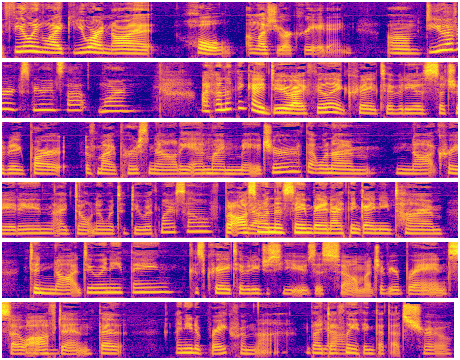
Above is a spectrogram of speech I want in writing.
feeling like you are not whole unless you are creating. Um, do you ever experience that, Lauren? I kind of think I do. I feel like creativity is such a big part of my personality and my Mhm. major that when I'm not creating, I don't know what to do with myself. But also Yeah. in the same vein, I think I need time to not do anything because creativity just uses so much of your brain so Mhm. often that I need a break from that. But I Yeah. definitely think that that's true.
